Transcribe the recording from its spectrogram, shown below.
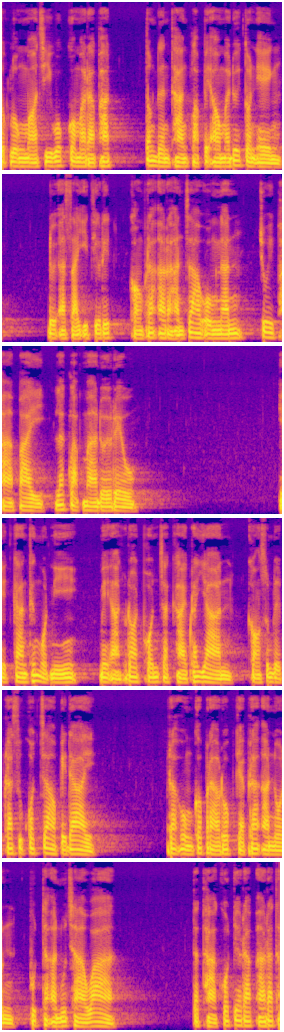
ตกลงหมอชีวกโกมารพัฒต้องเดินทางกลับไปเอามาด้วยตนเอง โดยอาศัยอิทธิฤทธิ์ของพระอรหันต์เจ้าองค์นั้นช่วยพาไปและกลับมาโดยเร็ว เหตุการณ์ทั้งหมดนี้ไม่อาจรอดพ้นจากข่ายพระยานของสมเด็จพระสุคตเจ้าไปได้ พระองค์ก็ปรารบแก่พระอานนท์พุทธอนุชาว่า ตถาคตได้รับอาราธ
